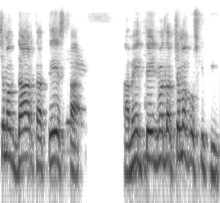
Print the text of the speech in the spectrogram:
चमकदार था तेज था। मीन तेज मतलब चमक उसकी थी।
